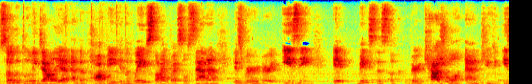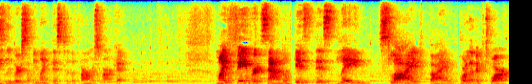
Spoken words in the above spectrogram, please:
So the Blooming Dahlia and the Poppy in the Wave Slide by Solsana is very, very easy. It makes this look very casual and you can easily wear something like this to the farmer's market. My favorite sandal is this Layne Slide by Pour la Victoire.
